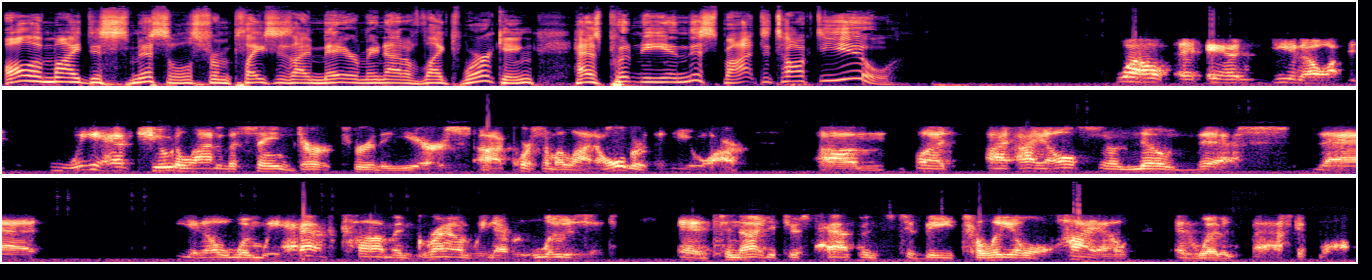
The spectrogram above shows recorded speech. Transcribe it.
all of my dismissals from places I may or may not have liked working has put me in this spot to talk to you. Well, and you know, we have chewed a lot of the same dirt through the years. Uh, of course, I'm a lot older than you are, um, but I, I also know this that you know when we have common ground, we never lose it. And tonight, it just happens to be Toledo, Ohio, and women's basketball.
